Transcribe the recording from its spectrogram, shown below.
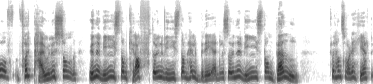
Og for Paulus som underviste om kraft og underviste om helbredelse og underviste om bønn, For han så var det helt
